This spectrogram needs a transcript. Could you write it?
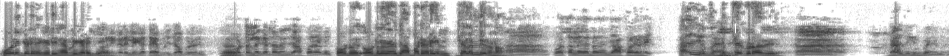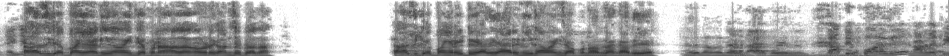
கோழி கடையில கேட்டீங்கன்னா அப்படி கிடைக்கும்? ஹோட்டல்ல சாப்பாடு கிடைக்கும். கிளம்பிடணும். நிக்க கூடாது காசு கேட்பாங்க. நீ தான் வாங்கி சாப்பிடணும் அதான் அவனோட கான்செப்ட் அதான். காசு கேட்பாங்க ரைட்டு. அது யாரு? நீ தான் வாங்கி சாப்பிடணும். அதுதான் கதையே. போறது நானும் இப்ப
